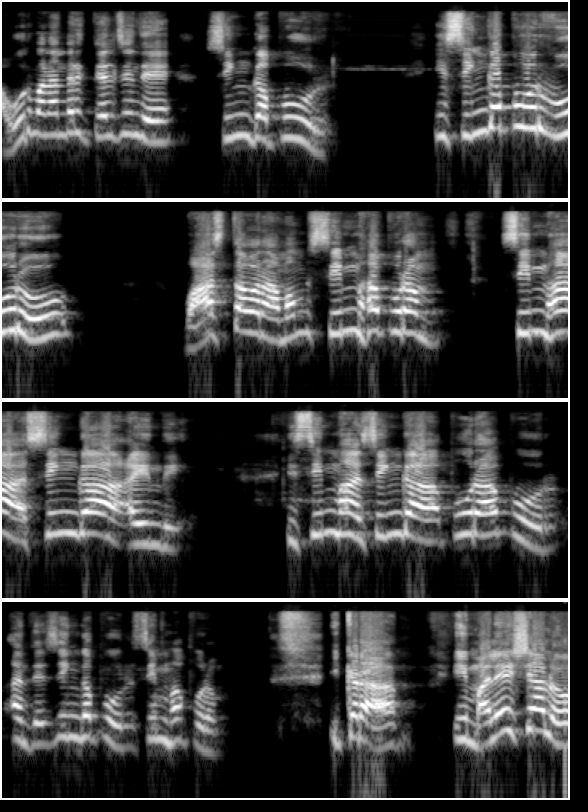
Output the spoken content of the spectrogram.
ఆ ఊరు మనందరికి తెలిసిందే సింగపూర్. ఈ సింగపూర్ ఊరు వాస్తవ నామం సింహపురం. సింహ సింగ అయింది. ఈ సింహ సింగ పూరాపూర్ అంతే సింగపూర్ సింహపురం. ఇక్కడ ఈ మలేషియాలో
